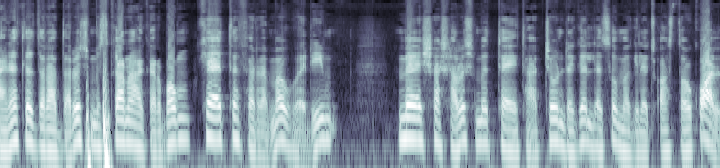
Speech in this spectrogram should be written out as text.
አይነት ለተደራዳሪዎች ምስጋና አቅርበው ከተፈረመ ወዲህ መሻሻሎች መታየታቸው እንደገለጹ መግለጫው አስታውቋል።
